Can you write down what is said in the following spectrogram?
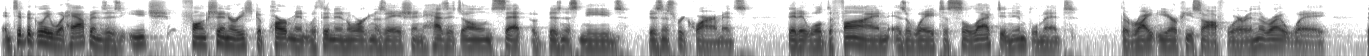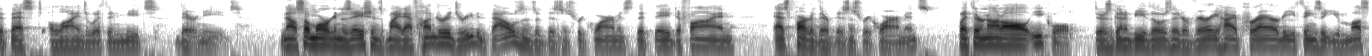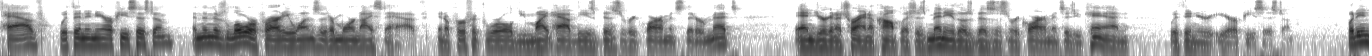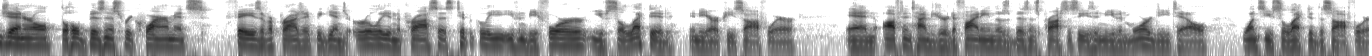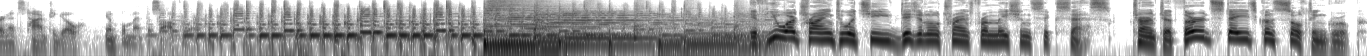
And typically, what happens is each function or each department within an organization has its own set of business needs, business requirements that it will define as a way to select and implement the right ERP software in the right way that best aligns with and meets their needs. Now, some organizations might have hundreds or even thousands of business requirements that they define as part of their business requirements, but they're not all equal. There's going to be those that are very high priority, things that you must have within an ERP system, and then there's lower priority ones that are more nice to have. In a perfect world, you might have these business requirements that are met, and you're going to try and accomplish as many of those business requirements as you can within your ERP system. But in general, the whole business requirements phase of a project begins early in the process, typically even before you've selected an ERP software. And oftentimes you're defining those business processes in even more detail once you've selected the software and it's time to go implement the software. If you are trying to achieve digital transformation success, turn to Third Stage Consulting Group.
